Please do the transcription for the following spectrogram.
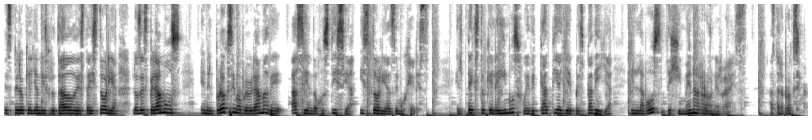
Espero que hayan disfrutado de esta historia. Los esperamos en el próximo programa de Haciendo Justicia, Historias de Mujeres. El texto que leímos fue de Katia Yepes Padilla en la voz de Jimena Rone Raes. Hasta la próxima.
